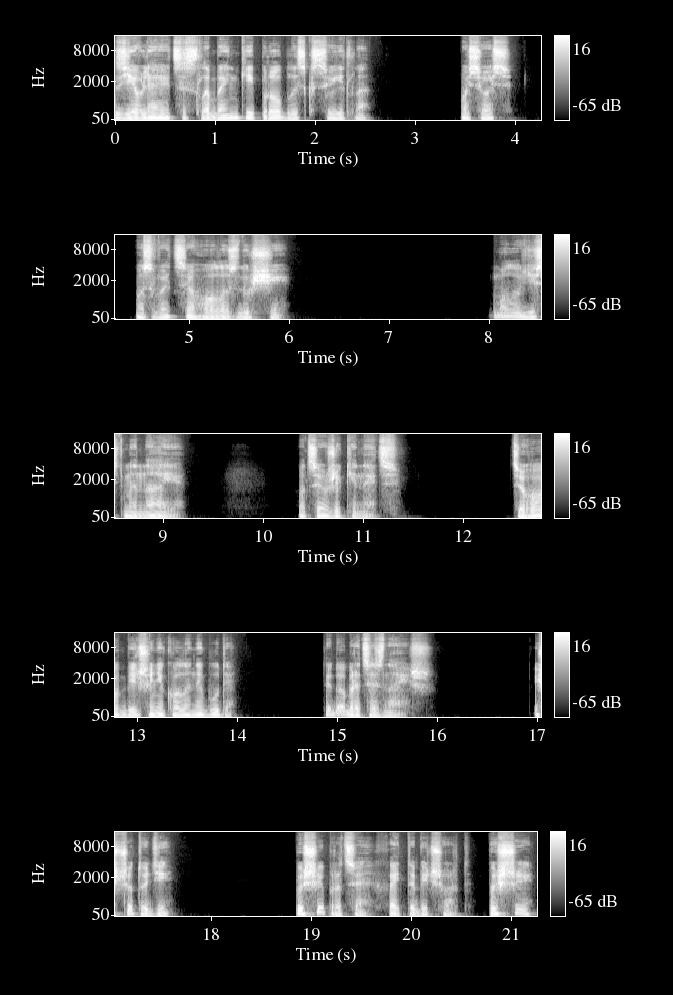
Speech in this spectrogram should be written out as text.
з'являється слабенький проблиск світла. Ось ось озветься голос душі. Молодість минає. Оце вже кінець. Цього більше ніколи не буде. Ти добре це знаєш. І що тоді? Пиши про це, хай тобі, чорт, пиши.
